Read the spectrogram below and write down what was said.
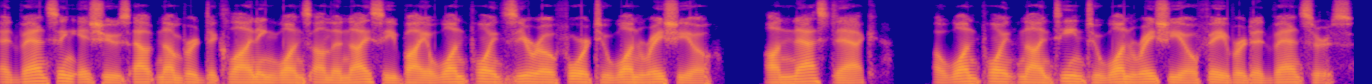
Advancing issues outnumbered declining ones on the NYSE by a 1.04 to 1 ratio, on Nasdaq, a 1.19 to 1 ratio favored advancers.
